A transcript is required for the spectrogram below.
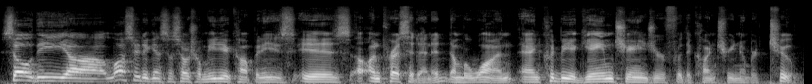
So, the uh, lawsuit against the social media companies is unprecedented, number one, and could be a game changer for the country, number two.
